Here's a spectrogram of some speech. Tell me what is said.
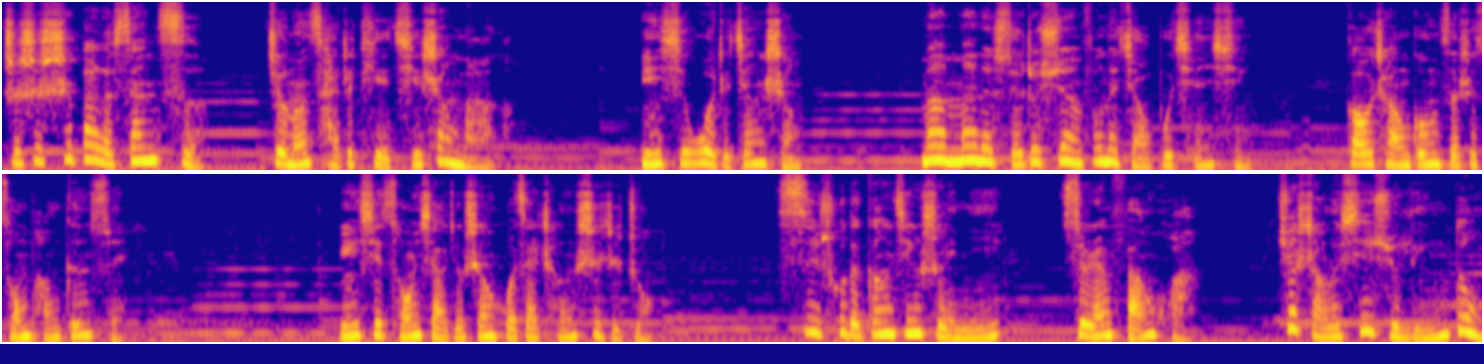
只是失败了三次就能踩着铁骑上马了。云溪握着缰绳，慢慢的随着旋风的脚步前行，高长恭则是从旁跟随。云溪从小就生活在城市之中，四处的钢筋水泥虽然繁华，却少了些许灵动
